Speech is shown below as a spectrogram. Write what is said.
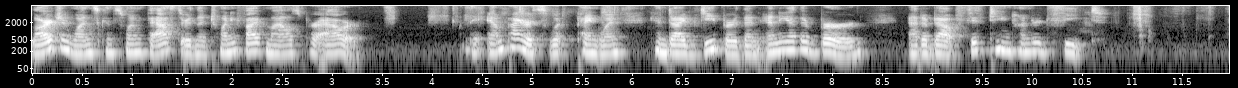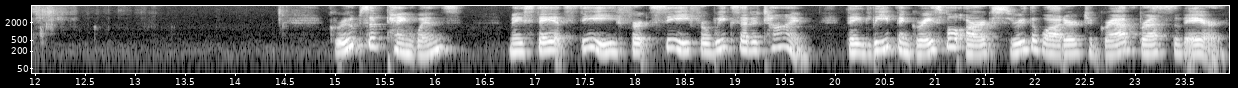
Larger ones can swim faster than 25 miles per hour. The empire penguin can dive deeper than any other bird at about 1,500 feet. Groups of penguins may stay at sea for, sea for weeks at a time. They leap in graceful arcs through the water to grab breaths of air.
